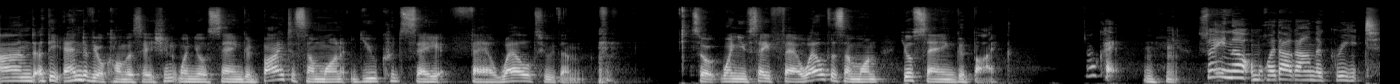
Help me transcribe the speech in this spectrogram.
And at the end of your conversation, when you're saying goodbye to someone, you could say farewell to them. so when you say farewell to someone, you're saying goodbye. OK，所以呢，我们回到刚刚的 greet，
